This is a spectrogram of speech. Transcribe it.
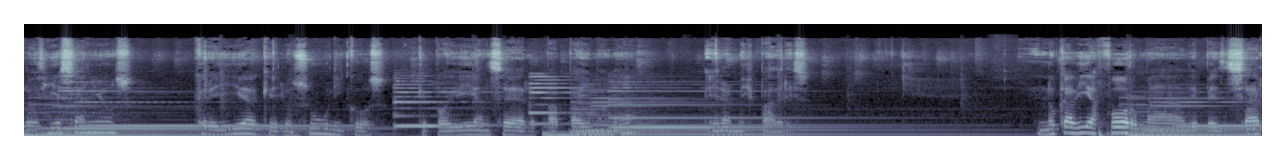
10 años creía que los únicos que podían ser papá y mamá eran mis padres. No cabía forma de pensar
